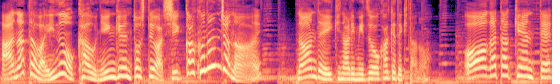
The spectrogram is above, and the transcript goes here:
あなたは犬を飼う人間としては失格なんじゃない？なんでいきなり水をかけてきたの？大型犬って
